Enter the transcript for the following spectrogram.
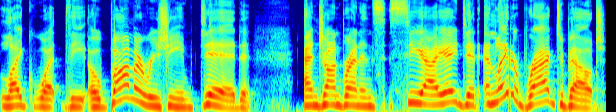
like what the Obama regime did and John Brennan's CIA did, and later bragged about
